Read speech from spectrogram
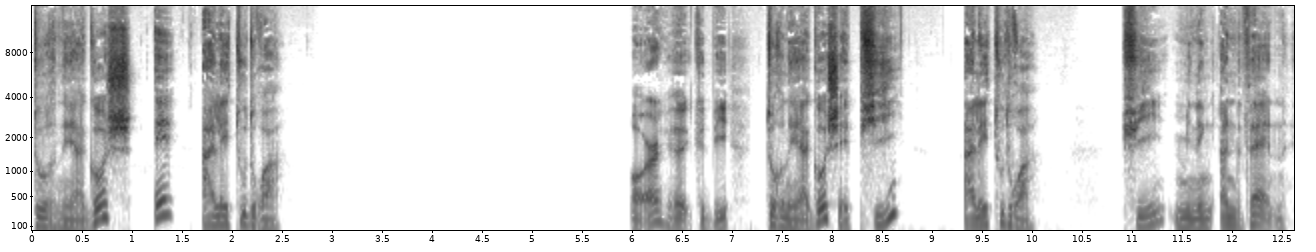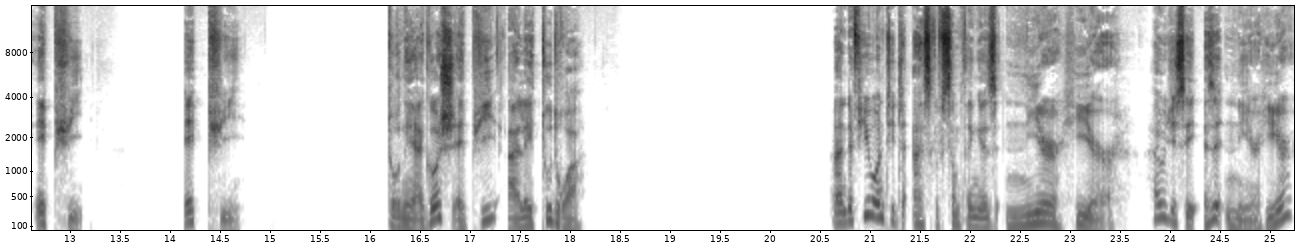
Tournez à gauche et allez tout droit. Or, it could be tournez à gauche et puis allez tout droit. Puis, meaning and then, et puis. Et puis. Tournez à gauche et puis allez tout droit. And if you wanted to ask if something is near here, how would you say, is it near here?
